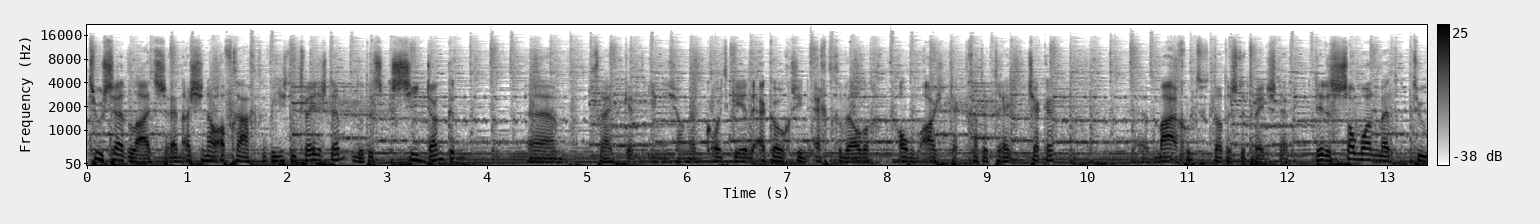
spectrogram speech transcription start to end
Two Satellites. En als je nou afvraagt wie is die tweede stem, dat is C. Duncan. Ehm, vrij bekend indie zanger. Heb ik ooit een keer in de Echo gezien. Echt geweldig. Album Architect gaat het direct checken. Eh, maar goed, dat is de tweede stem. Dit is Someone met Two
